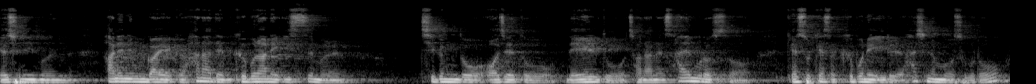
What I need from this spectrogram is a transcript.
예수님은 하느님과의 그 하나됨 그분 안에 있음을 지금도 어제도 내일도 전하는 삶으로서 계속해서 그분의 일을 하시는 모습으로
